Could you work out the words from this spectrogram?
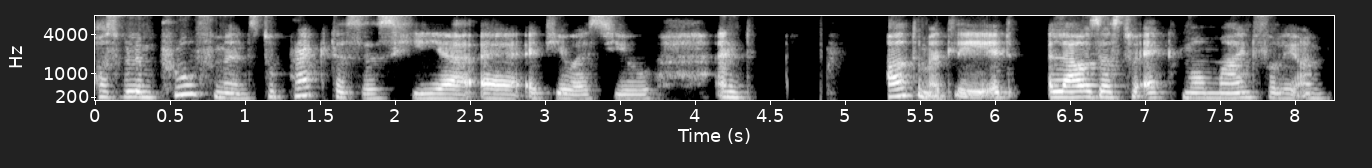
possible improvements to practices here uh, at USU. And ultimately, it allows us to act more mindfully on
